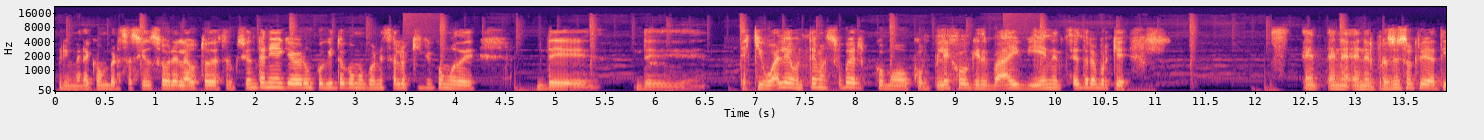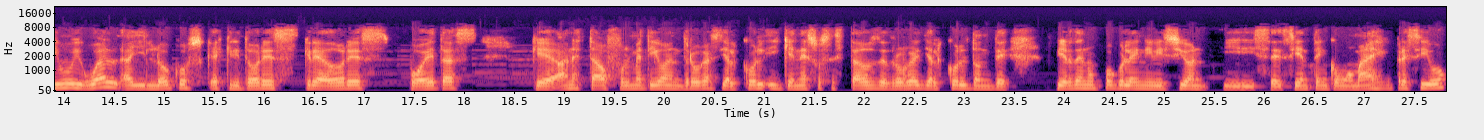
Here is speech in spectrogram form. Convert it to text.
primera conversación sobre la autodestrucción tenía que ver un poquito como con esa lógica como de, de, de- es que igual es un tema súper como complejo que va y viene, etcétera, porque en, en- en el proceso creativo igual hay locos, escritores, creadores, poetas que han estado full metidos en drogas y alcohol y que en esos estados de drogas y alcohol donde pierden un poco la inhibición y se sienten como más expresivos,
